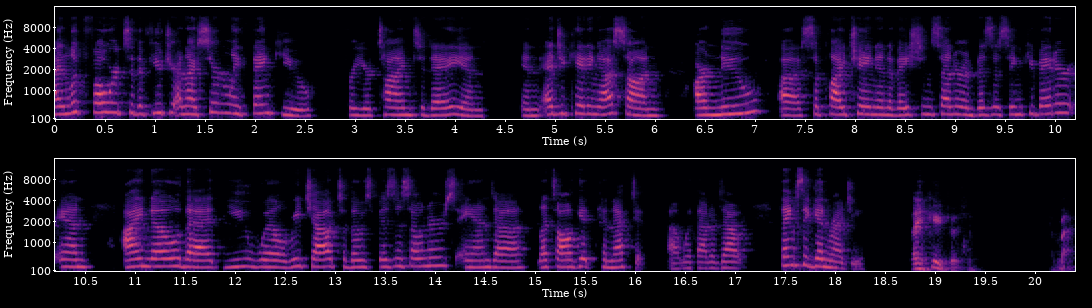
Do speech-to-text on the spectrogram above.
I look forward to the future, and I certainly thank you for your time today and in educating us on our new uh, supply chain innovation center and business incubator. And I know that you will reach out to those business owners and uh, let's all get connected uh, without a doubt. Thanks again, Reggie. Thank you, Tricia. Bye.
